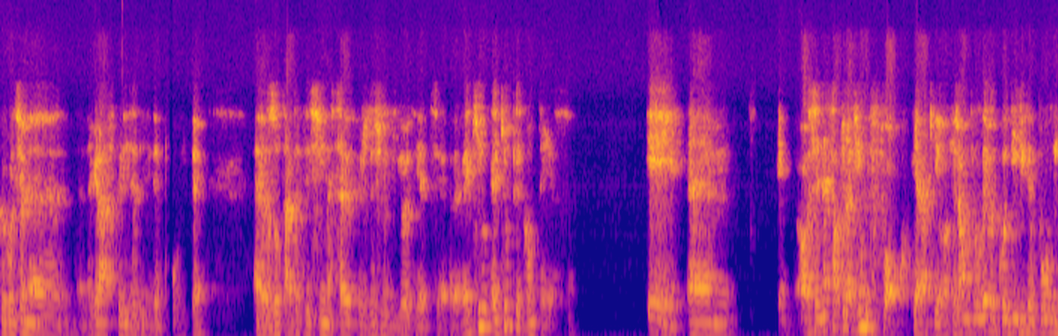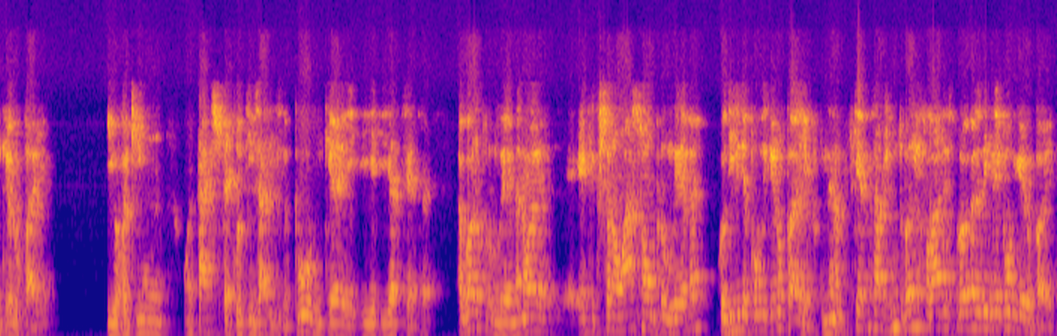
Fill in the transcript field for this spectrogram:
que aconteceu na, na grave crise da dívida pública, uh, resultado da crise financeira depois de 2008 e etc. Aquilo, aquilo que acontece é, um, é, ou seja, nessa altura havia um foco, que era aquilo, ou seja, há um problema com a dívida pública europeia. E houve aqui um, um ataque especulativo à dívida pública e, e, e, etc. Agora o problema não é, é que a questão não há só um problema com a dívida pública europeia, porque ainda não sequer começámos muito bem a falar desse problema da dívida pública europeia.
